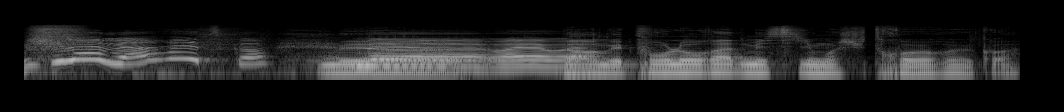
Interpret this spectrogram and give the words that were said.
Je suis là, mais arrête quoi. Mais, Mais, euh, euh, ouais, ouais. Non, mais pour l'aura de Messi, moi, je suis trop heureux, quoi.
